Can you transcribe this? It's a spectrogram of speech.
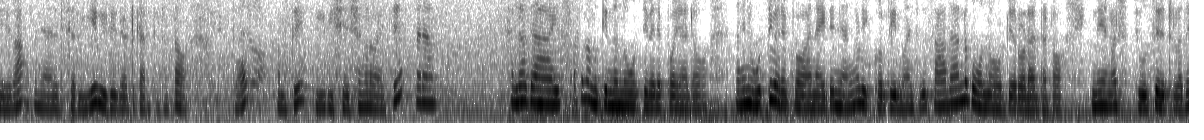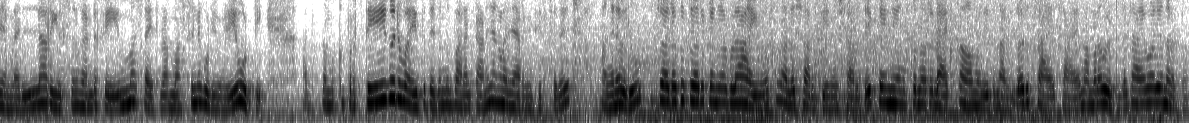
ചെയ്യുക. അപ്പോൾ ഞാനൊരു ചെറിയ വീഡിയോയിലോട്ട് കിടക്കട്ടെ കേട്ടോ അപ്പോൾ നമുക്ക് ഈ വിശേഷങ്ങളുമായിട്ട് വരാം. ഹലോ ഗായ്സ് അപ്പോൾ നമുക്ക് ഇന്നൊന്ന് ഊട്ടി വരെ പോയാലോ? അങ്ങനെ ഊട്ടി വരെ പോകാനായിട്ട് ഞങ്ങൾ ഇക്കുറി തീരുമാനിച്ചത് സാധാരണ പോകുന്ന ഊട്ടി റോഡല്ല കേട്ടോ. ഇന്ന് ഞങ്ങൾ ചൂസ് ചെയ്തിട്ടുള്ളത് നമ്മളെല്ലാ റീൽസും കണ്ട് ഫേമസ് ആയിട്ടുള്ള മസിന്റെ കൂടി വഴി ഊട്ടി. അത് നമുക്ക് പ്രത്യേക ഒരു വൈബ് തരുമെന്ന് പറഞ്ഞിട്ടാണ് ഞങ്ങൾ ഇറങ്ങി തിരിച്ചത് അങ്ങനെ ഒരു ചുരമൊക്കെ കയറി കഴിഞ്ഞപ്പോൾ അയ്യോസ് നല്ല ഛർദിക്കുന്നു ഛർദ്ദി കഴിഞ്ഞ് ഞങ്ങൾക്കൊന്ന് റിലാക്സ് ആവാൻ വേണ്ടിയിട്ട് നല്ലൊരു ചായ ചായ നമ്മുടെ വീട്ടിലെ ചായ പോലെയൊന്നും കേട്ടോ.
